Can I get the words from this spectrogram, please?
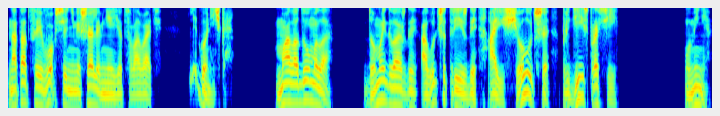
Нотации вовсе не мешали мне ее целовать. Легонечко. Мало думала. Думай дважды, а лучше трижды. А еще лучше приди и спроси. У меня.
